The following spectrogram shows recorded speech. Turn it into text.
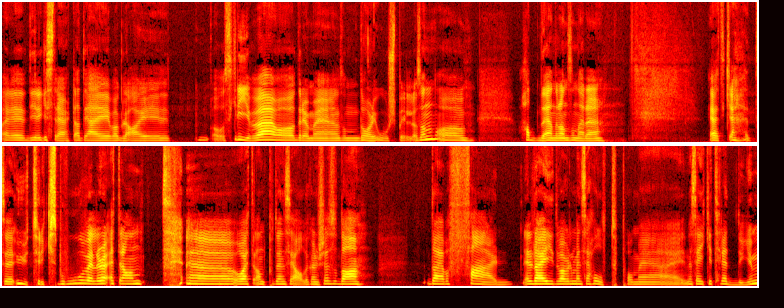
Eller de registrerte at jeg var glad i å skrive og drev med sånn dårlig ordspill og sånn. Og hadde en eller annen sånn derre Jeg vet ikke. Et eh, uttrykksbehov eller et eller annet. Eh, og et eller annet potensial, kanskje. Så da da jeg var ferdig Eller da jeg, det var vel mens jeg holdt på med Mens jeg gikk i tredje gym,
